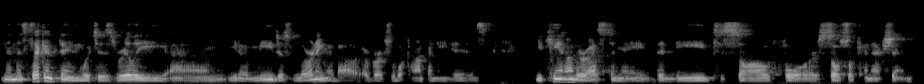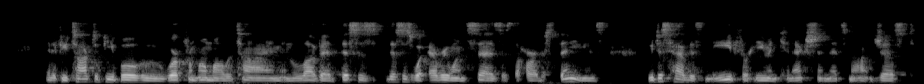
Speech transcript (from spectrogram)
And then the second thing, which is really, um, you know, me just learning about a virtual company, is you can't underestimate the need to solve for social connection. And if you talk to people who work from home all the time and love it, this is this is what everyone says is the hardest thing is we just have this need for human connection that's not just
